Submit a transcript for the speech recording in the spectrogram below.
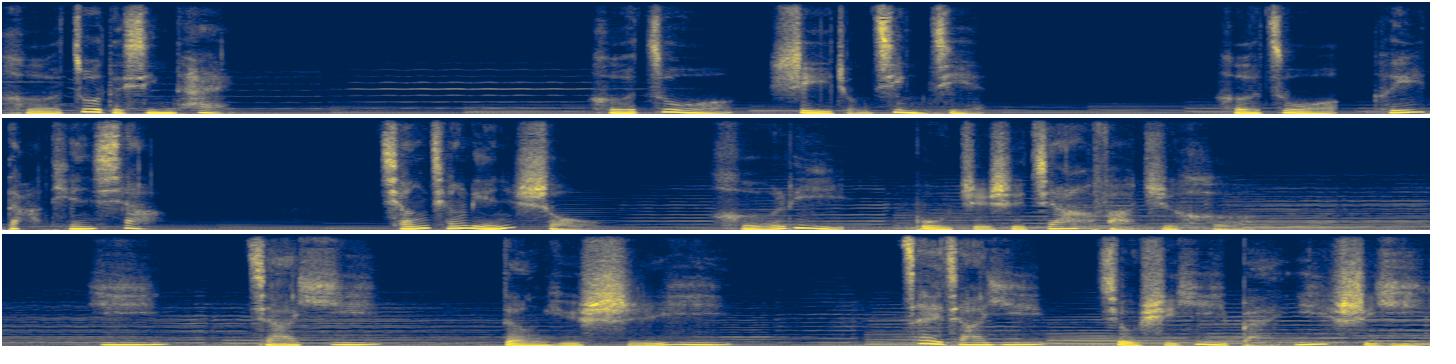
合作的心态。合作是一种境界，合作可以打天下。强强联手，合力不只是加法之和。一加一等于十一，再加一就是一百一十一，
